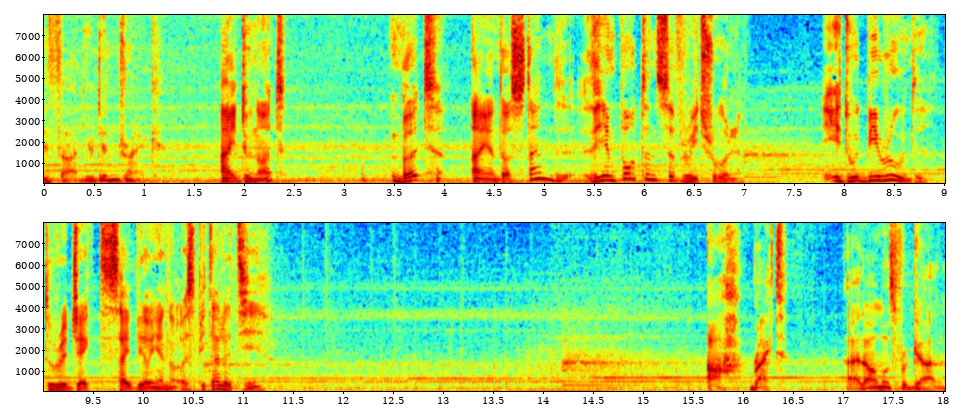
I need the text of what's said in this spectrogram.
I thought you didn't drink. I do not. But I understand the importance of ritual. It would be rude to reject Siberian hospitality. Ah, right. I'd almost forgotten.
